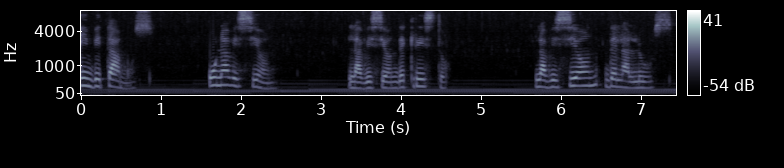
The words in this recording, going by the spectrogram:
invitamos una visión, la visión de Cristo, la visión de la luz,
